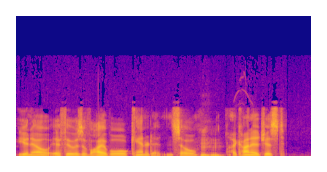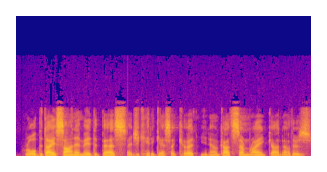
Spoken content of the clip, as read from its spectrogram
you know if it was a viable candidate and so mm-hmm. i kind of just rolled the dice on it made the best educated guess i could you know got some right got others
